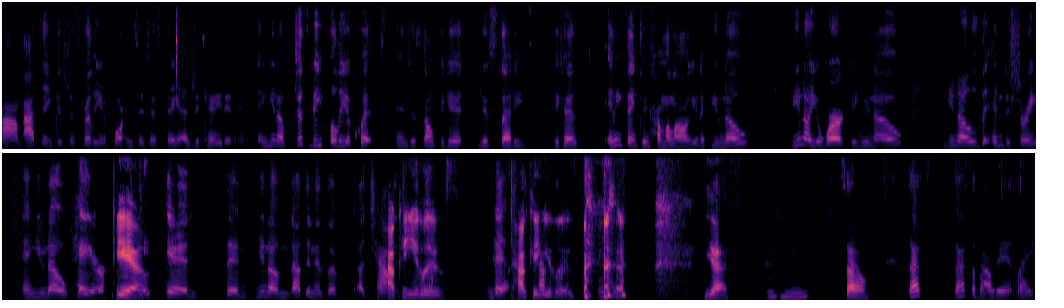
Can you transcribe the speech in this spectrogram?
um, I think it's just really important to just stay educated and, and you know just be fully equipped and just don't forget your studies because anything can come along and if you know you know your work and you know you know the industry and you know hair Yeah. you know skin then you know nothing is a, a challenge How can you lose? yeah How can you lose? Mhm. yes. hmm So that's that's about it. Like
